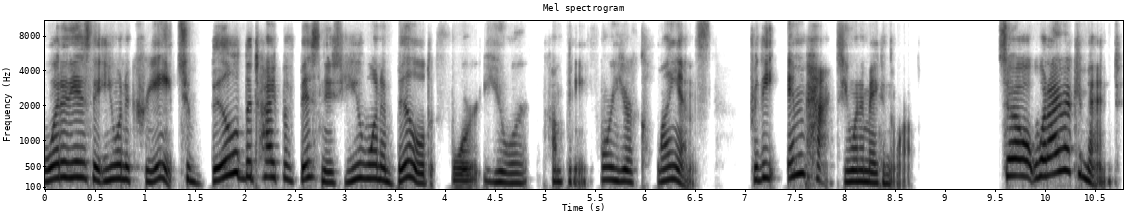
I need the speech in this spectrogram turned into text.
what it is that you want to create, to build the type of business you want to build for your company, for your clients, for the impact you want to make in the world. So, what I recommend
